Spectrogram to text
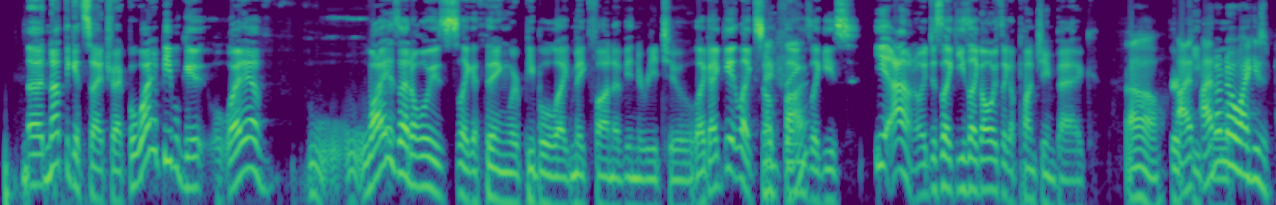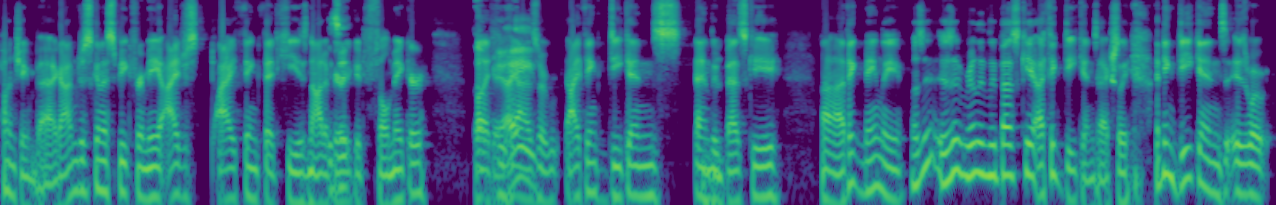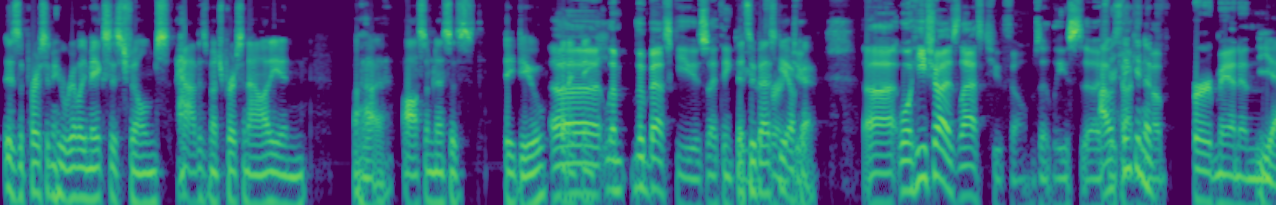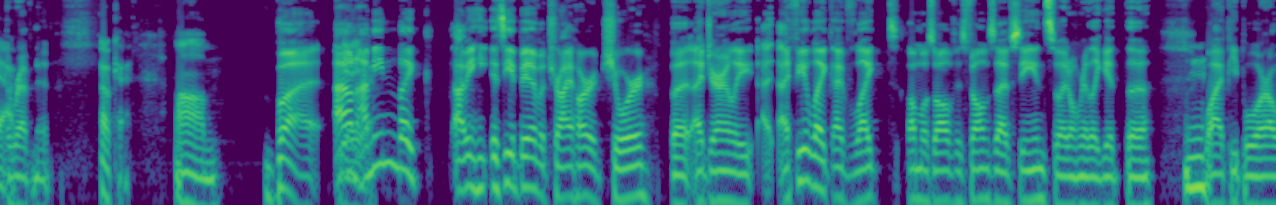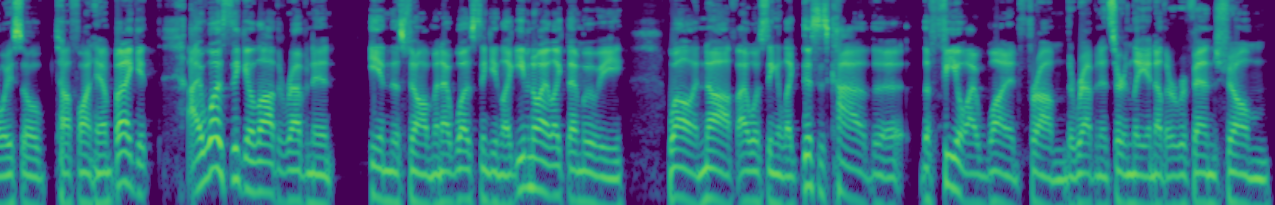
uh, not to get sidetracked, but why do people get why do have why is that always like a thing where people like make fun of Inarritu? Like I get like some make things fun? like he's yeah I don't know just like he's like always like a punching bag. Oh, I, I, don't know why he's a punching bag. I'm just gonna speak for me. I just I think that he's not a is very it, good filmmaker, but okay, he has I, a. I think Deakins and mm-hmm. Uh, I think mainly was it is it really Lubezki? I think Deakins actually. I think Deakins is what is the person who really makes his films have as much personality and uh, awesomeness as they do. But uh, I think Lubezki is, I think it's Lubezki. Okay. Uh, well, he shot his last two films at least. Uh, I was thinking of Birdman and yeah. The Revenant. Okay. Um, but I don't. Yeah, yeah. I mean, like, I mean, is he a bit of a try hard? Sure, but I generally, I, I, feel like I've liked almost all of his films I've seen, so I don't really get the mm. why people are always so tough on him. But I get, I was thinking a lot of The Revenant in this film, and I was thinking like, even though I like that movie, well enough, I was thinking like this is kind of the the feel I wanted from The Revenant. Certainly another revenge film,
